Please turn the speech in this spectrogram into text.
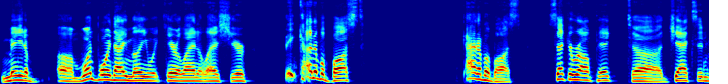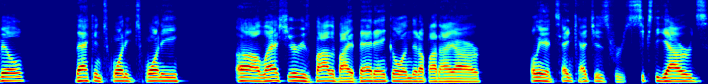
made a um, 1.9 million with Carolina last year. Been kind of a bust. Kind of a bust. Second round pick to uh, Jacksonville back in 2020. Uh, last year he was bothered by a bad ankle, ended up on IR. Only had 10 catches for 60 yards.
